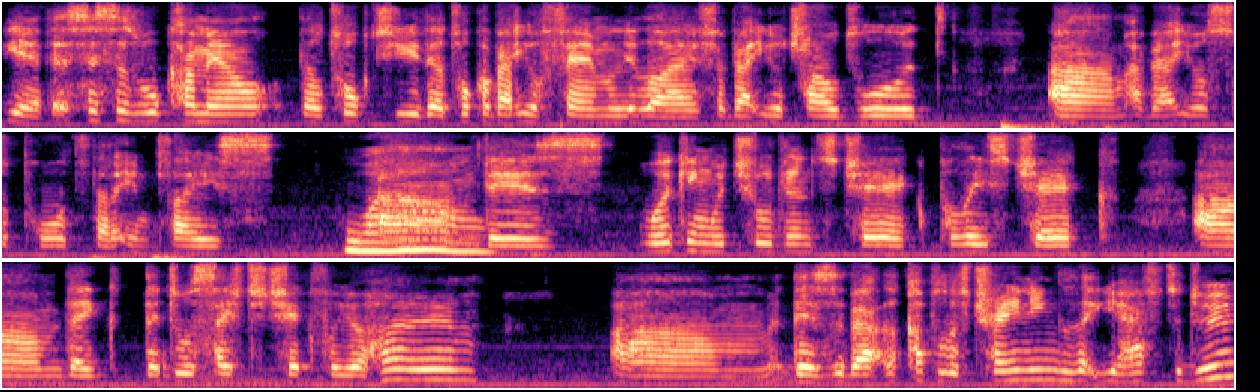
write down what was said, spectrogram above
yeah, the assessors will come out. They'll talk to you. They'll talk about your family life, about your childhood, um, about your supports that are in place. wow Um, there's working with children's check, police check. Um, they they do a safety check for your home. Um, there's about a couple of trainings that you have to do.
